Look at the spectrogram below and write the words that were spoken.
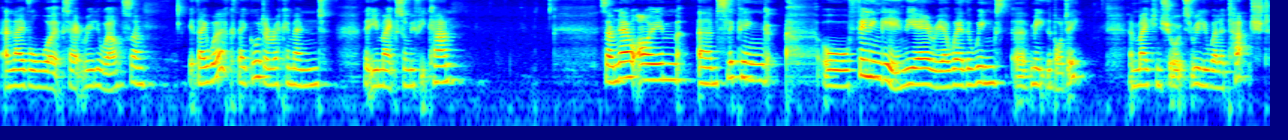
and they've all worked out really well. So they work they're good I recommend that you make some if you can. So now I'm um, slipping or filling in the area where the wings uh, meet the body and making sure it's really well attached.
